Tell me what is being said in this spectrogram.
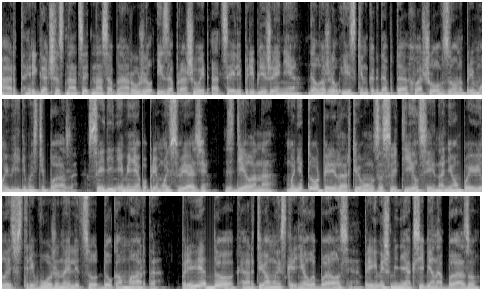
«Арт, Регат-16 нас обнаружил и запрашивает о цели приближения», — доложил Искин, когда Птах вошел в зону прямой видимости базы. «Соедини меня по прямой связи». «Сделано». Монитор перед Артемом засветился, и на нем появилось встревоженное лицо Дока Марта. «Привет, Док!» — Артем искренне улыбался. «Примешь меня к себе на базу?»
